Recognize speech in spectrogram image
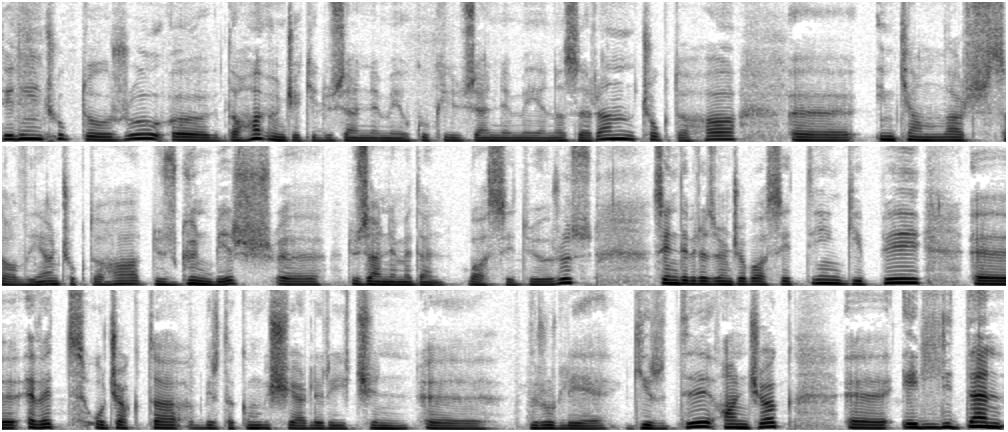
Dediğin çok doğru. Ee, daha önceki düzenleme, hukuki düzenlemeye nazaran çok daha e, imkanlar sağlayan, çok daha düzgün bir e, düzenlemeden bahsediyoruz. Senin de biraz önce bahsettiğin gibi e, evet Ocak'ta bir takım işyerleri için yürürlüğe girdi. Ancak 50'den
